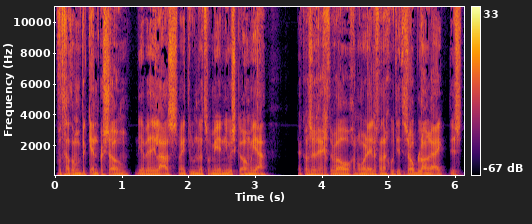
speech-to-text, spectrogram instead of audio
of het gaat om een bekend persoon, die hebben helaas mee te doen dat er meer nieuws komen. Ja, dan kan zo'n rechter wel gaan oordelen van nou goed, dit is ook belangrijk, dus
